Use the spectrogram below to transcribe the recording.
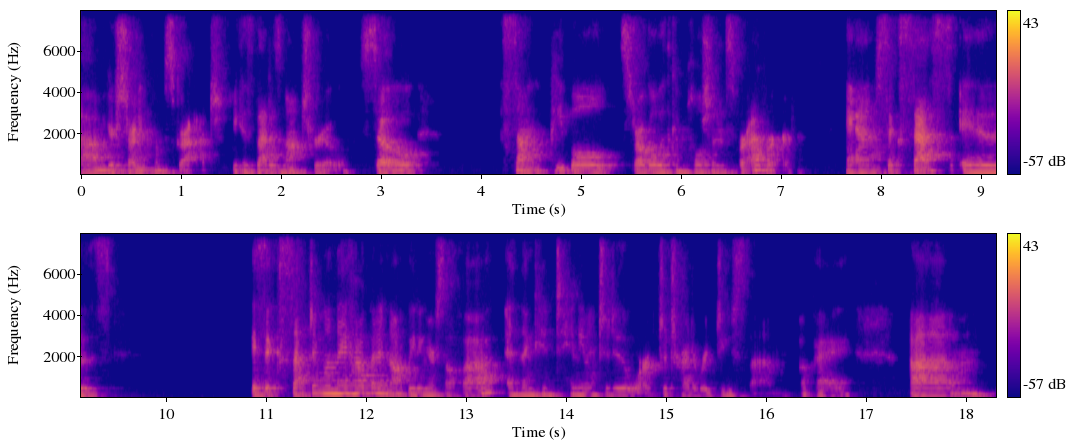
um, you're starting from scratch because that is not true. So some people struggle with compulsions forever, and success is is accepting when they happen and not beating yourself up and then continuing to do the work to try to reduce them okay um,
